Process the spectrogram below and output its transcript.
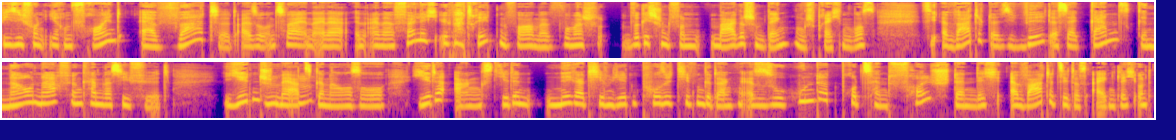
wie sie von ihrem Freund erwartet, also und zwar in einer in einer völlig übertreten Form, wo man wirklich schon von magischem Denken sprechen muss. Sie erwartet oder sie will, dass er ganz genau nachführen kann, was sie fühlt. Jeden Schmerz mhm. genauso, jede Angst, jeden negativen, jeden positiven Gedanken, also so 100 Prozent vollständig erwartet sie das eigentlich und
